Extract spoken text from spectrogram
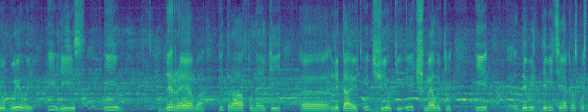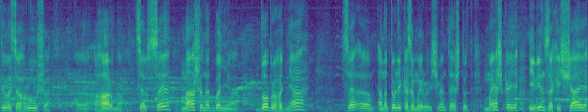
любили і ліс, і дерева, і травку, на якій е, літають і бджілки, і чмелики. І е, диви- дивіться, як розпустилася груша е, гарно. Це все наше надбання. Доброго дня. Це е, Анатолій Казимирович. Він теж тут мешкає і він захищає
